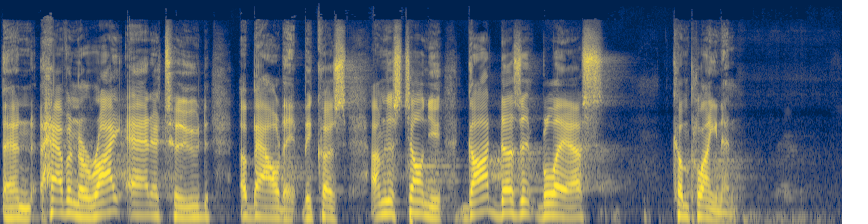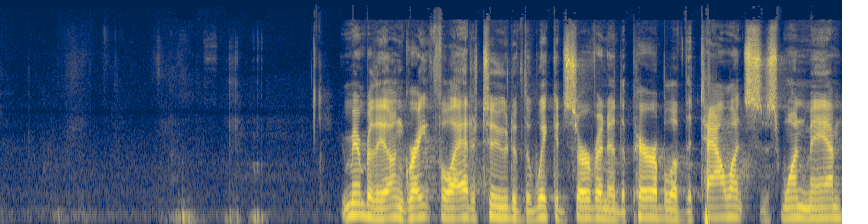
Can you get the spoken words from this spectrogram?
and having the right attitude about it. Because I'm just telling you, God doesn't bless complaining. Remember the ungrateful attitude of the wicked servant in the parable of the talents? This one man,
